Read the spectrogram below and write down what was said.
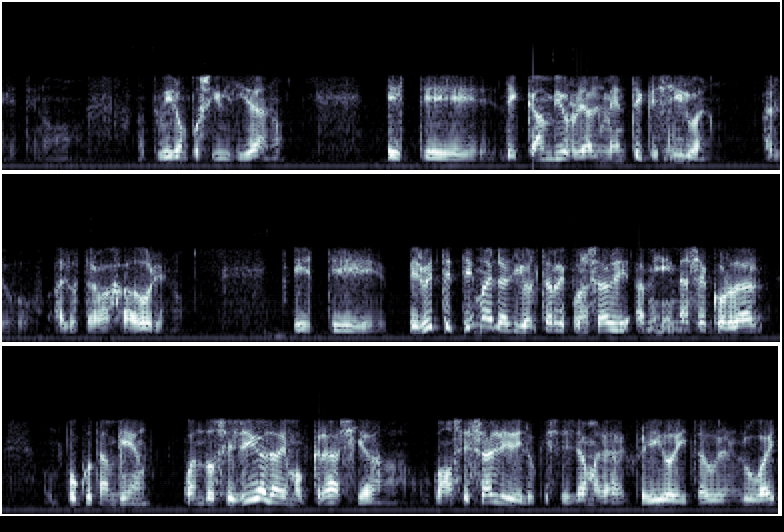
Este, no, tuvieron posibilidad, ¿no? Este, de cambios realmente que sirvan a, a los trabajadores, ¿no? Este, pero este tema de la libertad responsable a mí me hace acordar un poco también cuando se llega a la democracia cuando se sale de lo que se llama el periodo de dictadura en Uruguay,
